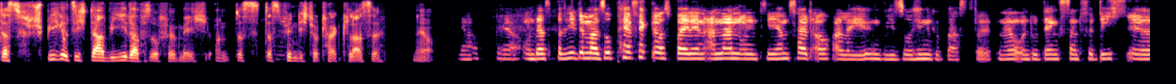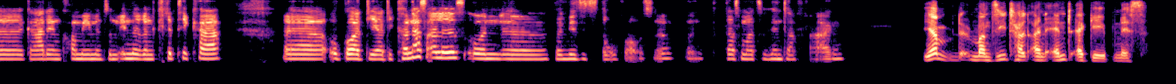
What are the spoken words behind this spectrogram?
das spiegelt sich da wieder so für mich. Und das, das finde ich total klasse. Ja. Ja, ja. Und das sieht immer so perfekt aus bei den anderen und die haben es halt auch alle irgendwie so hingebastelt. Ne? Und du denkst dann für dich, äh, gerade in Kommi mit so einem inneren Kritiker, äh, oh Gott, ja, die können das alles und äh, bei mir sieht es doof aus. Ne? Und das mal zu hinterfragen. Ja, man sieht halt ein Endergebnis.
